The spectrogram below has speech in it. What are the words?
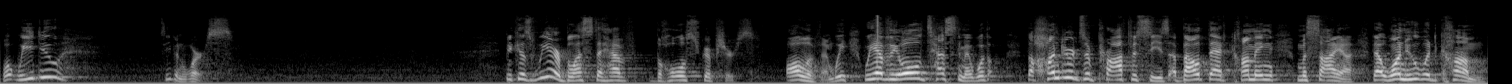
What we do, it's even worse. Because we are blessed to have the whole scriptures, all of them. We, we have the Old Testament with the hundreds of prophecies about that coming Messiah, that one who would come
